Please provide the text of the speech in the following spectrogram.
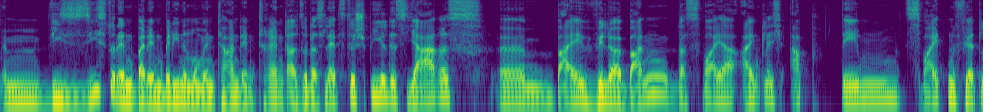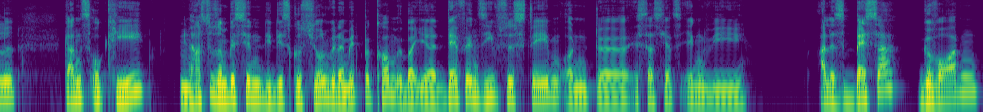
Ähm, wie siehst du denn bei den Berlinern momentan den Trend? Also das letzte Spiel des Jahres ähm, bei Villeurbanne, das war ja eigentlich ab dem zweiten Viertel ganz okay. Hast du so ein bisschen die Diskussion wieder mitbekommen über ihr Defensivsystem und äh, ist das jetzt irgendwie alles besser geworden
